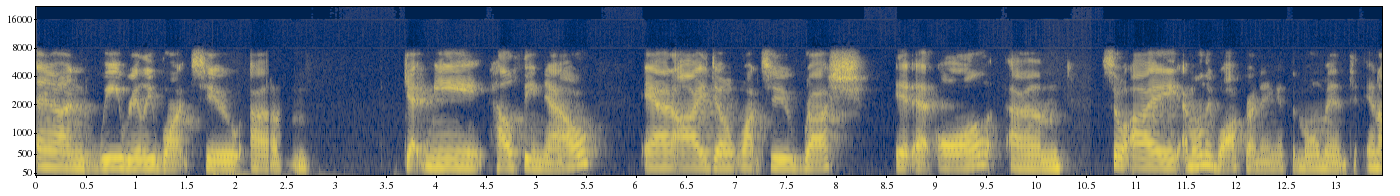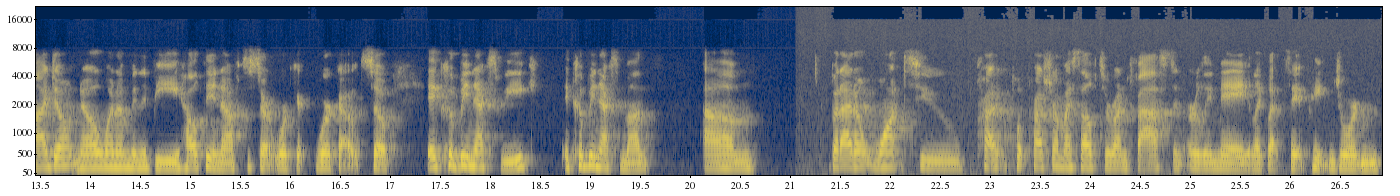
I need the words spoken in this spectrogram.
and we really want to um, get me healthy now. And I don't want to rush it at all. Um, so I I'm only walk running at the moment, and I don't know when I'm going to be healthy enough to start work workouts. So it could be next week, it could be next month. Um, but I don't want to pre- put pressure on myself to run fast in early May, like let's say at Payton Jordan,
